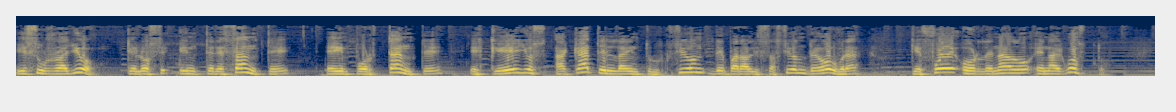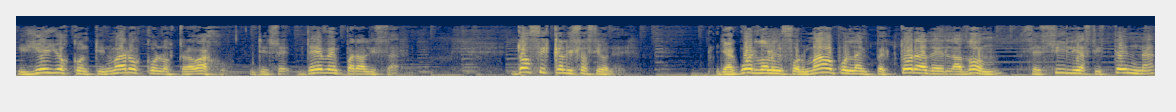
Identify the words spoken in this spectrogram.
Y subrayó que lo interesante e importante es que ellos acaten la instrucción de paralización de obras que fue ordenado en agosto y ellos continuaron con los trabajos. Dice, deben paralizar. Dos fiscalizaciones. De acuerdo a lo informado por la inspectora de la DOM, Cecilia Cisterna,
